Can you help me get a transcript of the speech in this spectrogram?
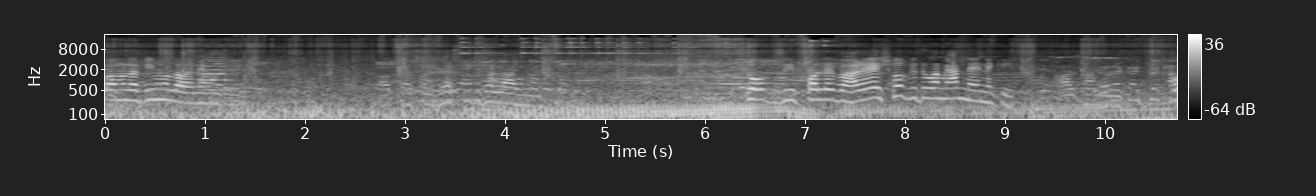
কমলা বিমলা হয় না সবজি, ফলের এই সবজি দোকান আর নেয় নাকি? ও,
